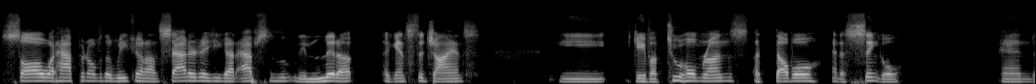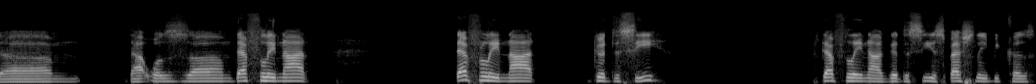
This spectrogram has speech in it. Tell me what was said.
saw what happened over the weekend on Saturday. He got absolutely lit up against the Giants. He gave up two home runs, a double, and a single. And um, that was um, definitely not definitely not good to see. Definitely not good to see, especially because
